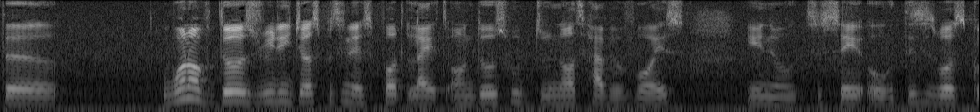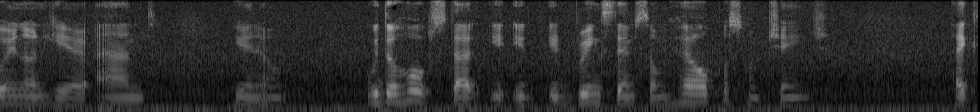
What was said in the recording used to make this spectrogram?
the one of those really just putting a spotlight on those who do not have a voice, you know, to say, Oh, this is what's going on here and you know, with the hopes that it, it, it brings them some help or some change. Like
